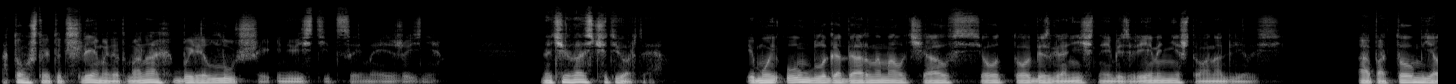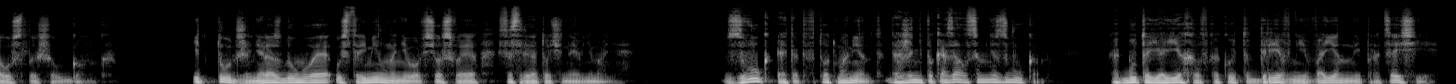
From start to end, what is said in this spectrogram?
о том, что этот шлем, этот монах были лучшей инвестицией моей жизни. Началась четвертая. И мой ум благодарно молчал все то безграничное безвременье, что она длилась. А потом я услышал гонг. И тут же, не раздумывая, устремил на него все свое сосредоточенное внимание. Звук этот в тот момент даже не показался мне звуком, как будто я ехал в какой-то древней военной процессии,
